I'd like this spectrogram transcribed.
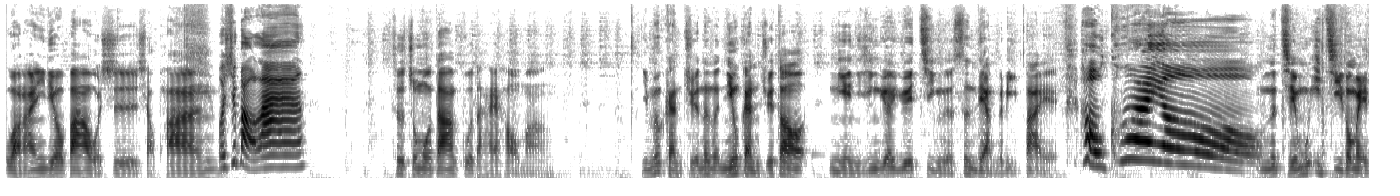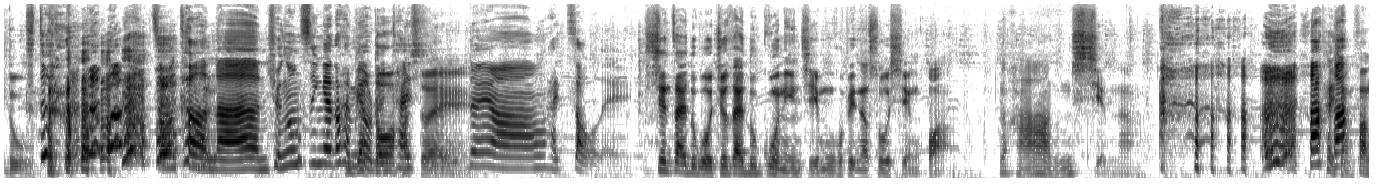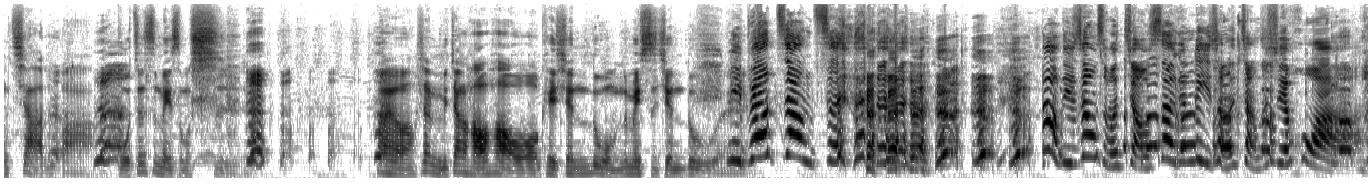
晚安一六八，我是小潘，我是宝拉。这个周末大家过得还好吗？有没有感觉那个？你有感觉到年已经越来越近了，剩两个礼拜哎，好快哦！我们的节目一集都没录，怎么可能？全公司应该都还没有人开始。对对啊，还早嘞。现在如果就在录过年节目，会被人家说闲话。那哈，怎么闲呢、啊？太想放假了吧？我真是没什么事。哎呦，像你们这样好好哦，可以先录，我们都没时间录哎。你不要这样子，到底是用什么角色跟立场讲这些话、啊？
